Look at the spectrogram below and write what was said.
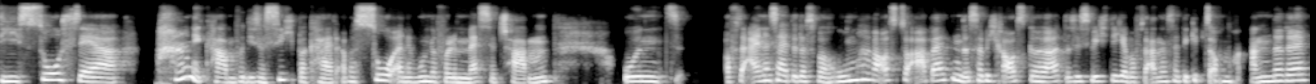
die so sehr Panik haben vor dieser Sichtbarkeit, aber so eine wundervolle Message haben. Und auf der einen Seite das Warum herauszuarbeiten, das habe ich rausgehört, das ist wichtig, aber auf der anderen Seite gibt es auch noch andere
